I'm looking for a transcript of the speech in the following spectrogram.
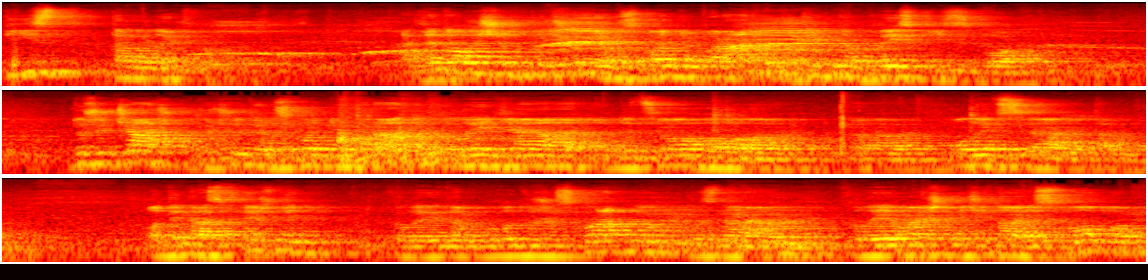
Піст та молитва. А для того, щоб почути Господню пораду, потрібна близькість з Богом. Дуже тяжко почути Господню пораду, коли я до цього е, молився там, один раз в тиждень, коли там було дуже складно, не знаю, коли я майже не читаю слово,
